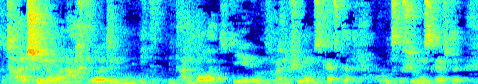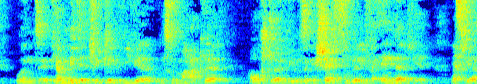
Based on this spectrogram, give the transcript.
total schön war, waren acht Leute mit, mit an Bord, die meine Führungskräfte, unsere Führungskräfte, und äh, die haben mitentwickelt, wie wir unsere Marke aussteuern, wie unser Geschäftsmodell verändert wird, was, wir,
